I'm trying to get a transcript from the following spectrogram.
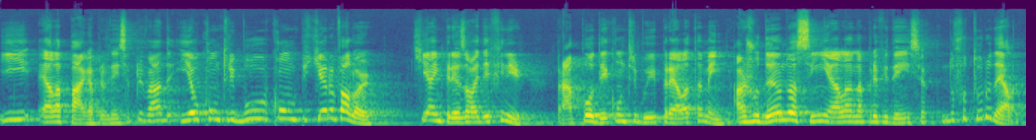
e ela paga a previdência privada e eu contribuo com um pequeno valor que a empresa vai definir para poder contribuir para ela também, ajudando assim ela na previdência do futuro dela.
